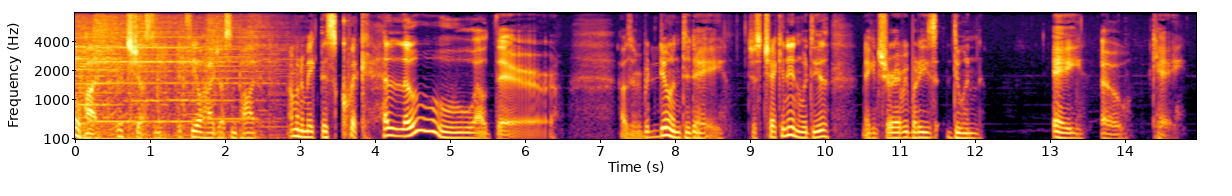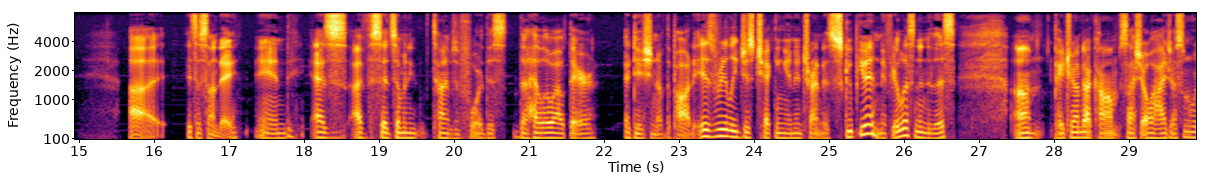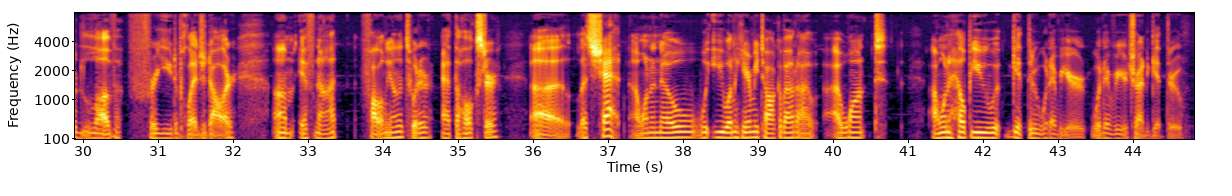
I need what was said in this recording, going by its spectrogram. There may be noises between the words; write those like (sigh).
Oh, hi, it's Justin. It's the Oh, hi, Justin pod. I'm going to make this quick. Hello out there. How's everybody doing today? Just checking in with you, making sure everybody's doing A OK. Uh, it's a Sunday, and as I've said so many times before, this the hello out there edition of the pod is really just checking in and trying to scoop you in if you're listening to this. Um, Patreon.com slash oh hi Justin would love for you to pledge a dollar. Um, if not, follow me on the Twitter at the Hulkster. Uh, let's chat. I want to know what you want to hear me talk about. I I want I want to help you get through whatever you're whatever you're trying to get through.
